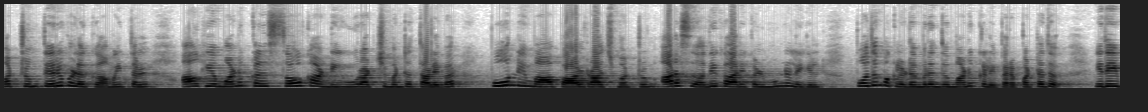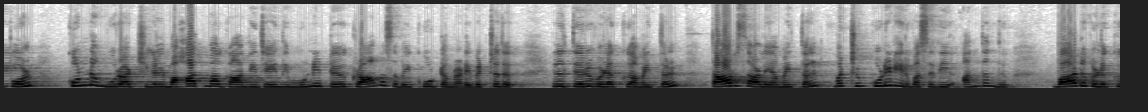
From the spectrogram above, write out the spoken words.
மற்றும் தெருவிளக்கு அமைத்தல் ஆகிய மனுக்கள் சோகாண்டி ஊராட்சி மன்ற தலைவர் பூர்ணிமா பால்ராஜ் மற்றும் அரசு அதிகாரிகள் முன்னிலையில் பொதுமக்களிடமிருந்து மனுக்களை பெறப்பட்டது. இதேபோல் குன்னம் ஊராட்சியில் மகாத்மா காந்தி ஜெயந்தி முன்னிட்டு கிராம சபை கூட்டம் நடைபெற்றது. இதில் தெருவிளக்கு அமைத்தல் தார் சாலை அமைத்தல் மற்றும் குடிநீர் வசதி அந்தந்த வார்டுகளுக்கு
